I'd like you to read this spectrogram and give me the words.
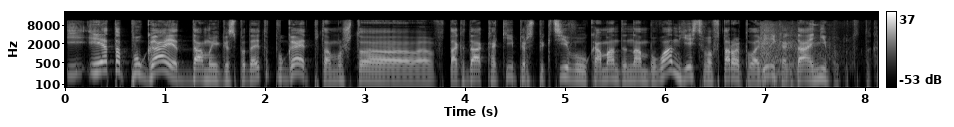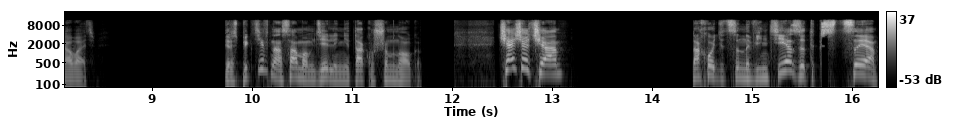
И, это пугает, дамы и господа, это пугает, потому что э, тогда какие перспективы у команды Number One есть во второй половине, когда они будут атаковать? Перспектив на самом деле не так уж и много. Ча-ча-ча находится на винте. ZXC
